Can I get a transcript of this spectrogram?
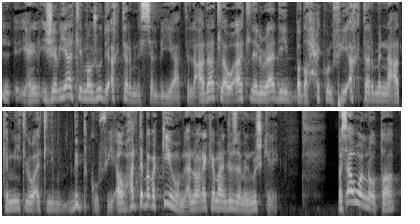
يعني الإيجابيات اللي موجودة أكثر من السلبيات العادات الأوقات اللي اولادي بضحكهم فيه أكثر من كمية الوقت اللي بيبكوا فيه أو حتى ببكيهم لأنه أنا كمان جزء من المشكلة. بس أول نقطة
